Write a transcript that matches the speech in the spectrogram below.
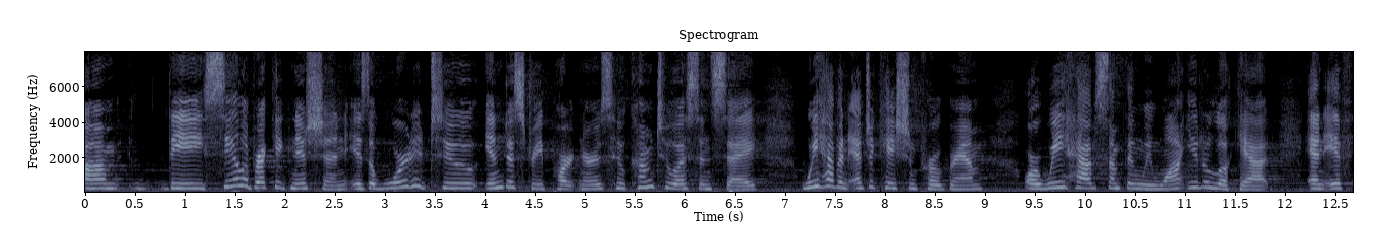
Um, the seal of recognition is awarded to industry partners who come to us and say, we have an education program or we have something we want you to look at, and if,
